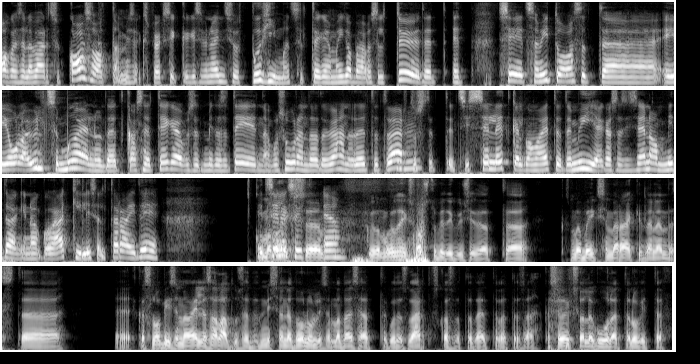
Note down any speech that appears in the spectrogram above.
aga selle väärtuse kasvatamiseks peaks ikkagi see finantsjuht põhimõtteliselt tegema igapäevaselt tööd, et, et see, et sa mitu aastat äh, ei ole üldse mõelnud, et kas need tegevused, mida sa teed, nagu suurendavad või vähendavad ettevõtte väärtust mm, -hmm. et, et siis sel hetkel, kui oma ettevõte müüa, ega sa siis enam midagi nagu äkiliselt ära ei tee. kui ma tohiks, kui ma tohiks vastupidi küsida, et äh, kas me võiksime rääkida nendest äh, kas lobiseme välja saladused, et mis on need olulisemad asjad, kuidas väärtust kasvatada ettevõttes või? kas see võiks olla kuulajatele huvitav?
